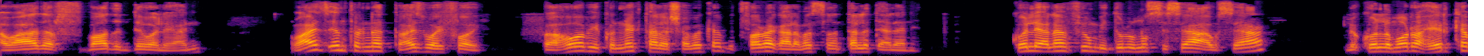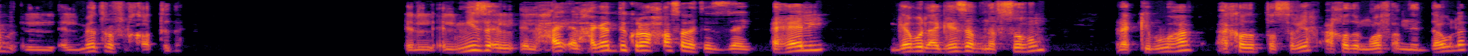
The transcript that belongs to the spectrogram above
أو قاعدة في بعض الدول يعني وعايز إنترنت وعايز واي فاي فهو بي connect على شبكة بيتفرج على مثلا ثلاث إعلانات. كل إعلان فيهم بيديله نص ساعة أو ساعة لكل مرة هيركب ال- المترو في الخط ده. ال- الميزة ال- الح- الحاجات دي كلها حصلت إزاي؟ أهالي جابوا الأجهزة بنفسهم ركبوها أخدوا التصريح أخدوا الموافقة من الدولة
